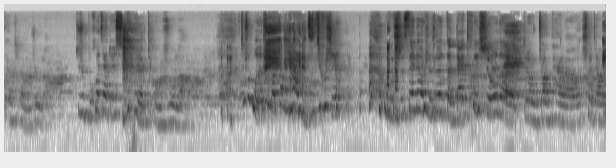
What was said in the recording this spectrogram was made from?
更投入了，就是不会再对新的人投入了。就是我的社交状态已经就是五十岁、六十岁等待退休的这种状态了。社交哎，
